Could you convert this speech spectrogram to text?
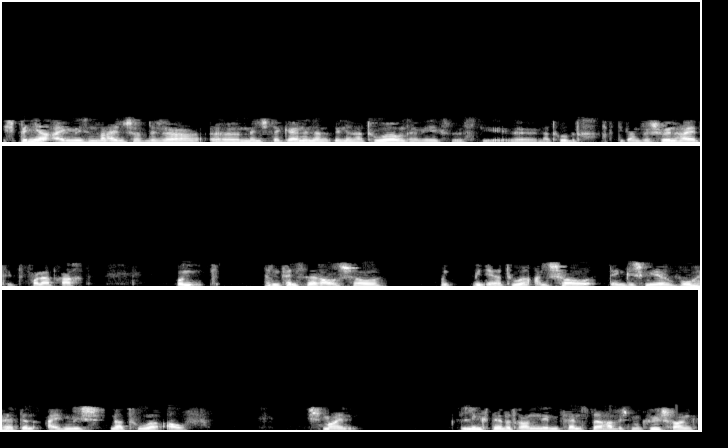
Ich bin ja eigentlich ein leidenschaftlicher äh, Mensch, der gerne in der, in der Natur unterwegs ist, die äh, Natur betrachtet, die ganze Schönheit die voller Pracht. Und aus dem Fenster rausschaue mir die Natur anschaue, denke ich mir, wo hört denn eigentlich Natur auf? Ich meine, links neben dran, neben dem Fenster, habe ich einen Kühlschrank,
